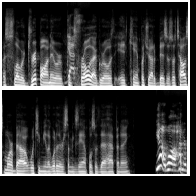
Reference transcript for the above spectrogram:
a slower drip on it or yes. control that growth, it can put you out of business. So tell us more about what you mean. Like, what are some examples of that happening? Yeah, well, 100%.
